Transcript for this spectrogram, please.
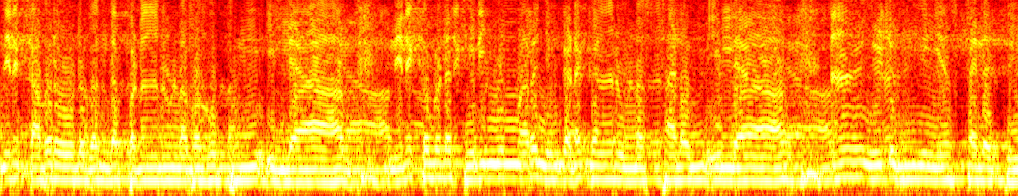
നിനക്ക് അവരോട് ബന്ധപ്പെടാനുള്ള വകുപ്പും ഇല്ല. നിനക്കവിടെ തിരിഞ്ഞും മറിഞ്ഞും കിടക്കാനുള്ള സ്ഥലം ഇല്ല. ആ ഇടുങ്ങിയ സ്ഥലത്തിൽ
